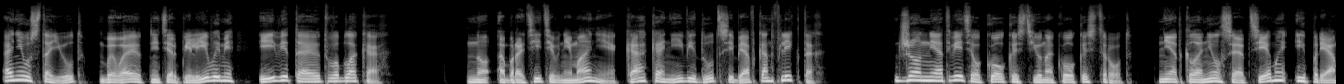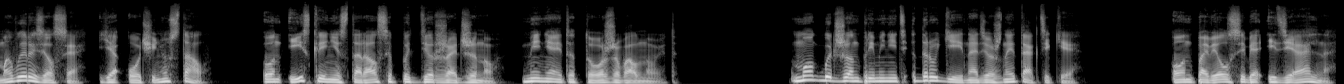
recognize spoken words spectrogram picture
Они устают, бывают нетерпеливыми и витают в облаках. Но обратите внимание, как они ведут себя в конфликтах. Джон не ответил колкостью на колкость Рут, не отклонился от темы и прямо выразился «Я очень устал». Он искренне старался поддержать жену. Меня это тоже волнует. Мог бы Джон применить другие надежные тактики. Он повел себя идеально,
